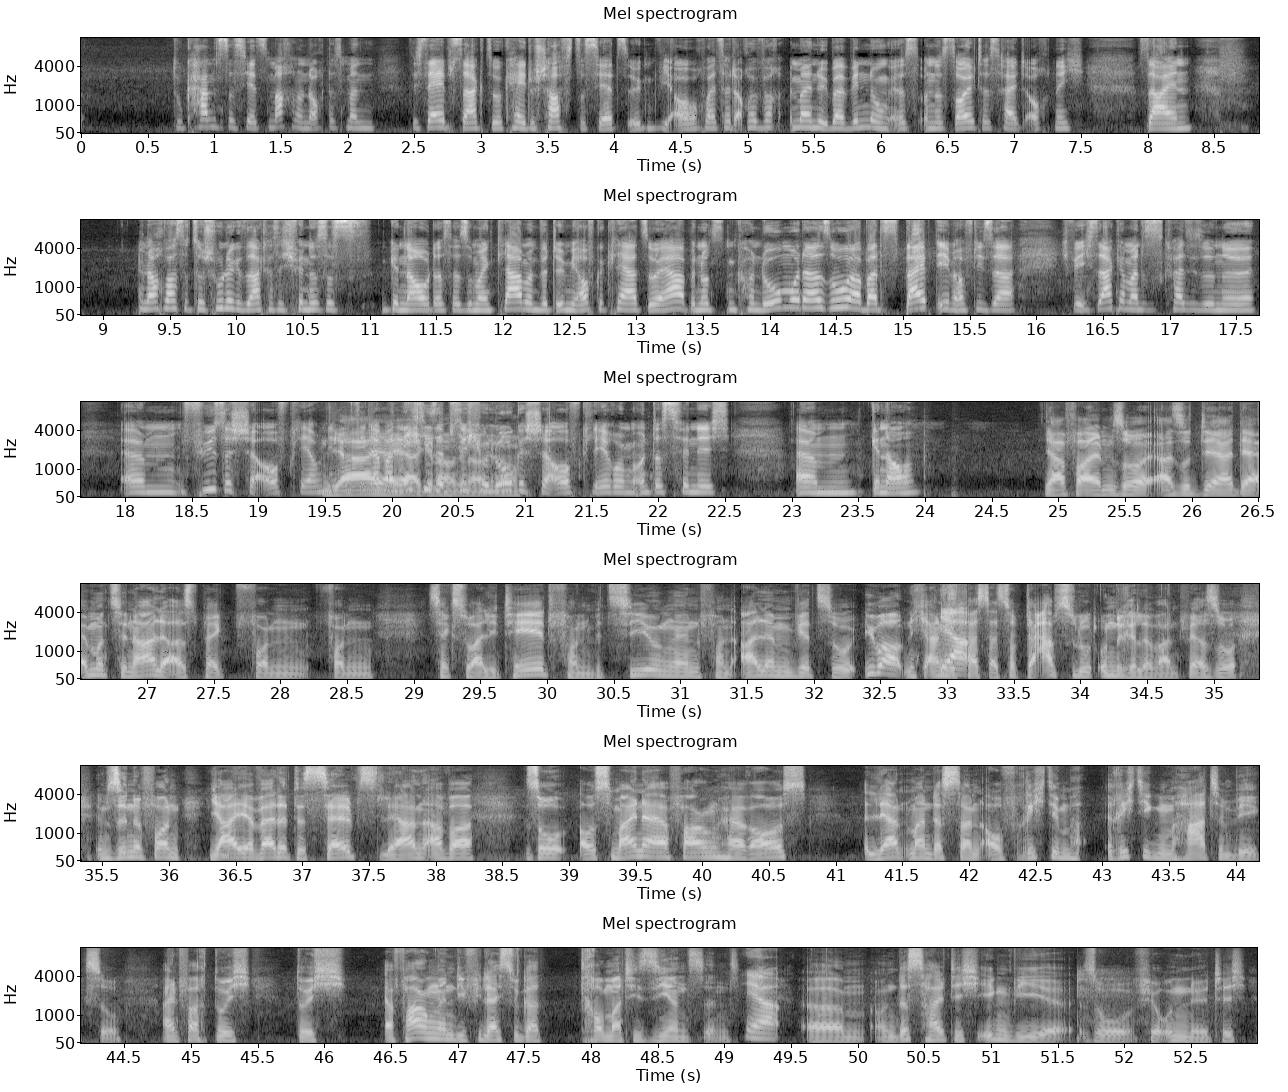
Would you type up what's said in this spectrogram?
du kannst das jetzt machen und auch, dass man sich selbst sagt, so, okay, du schaffst das jetzt irgendwie auch, weil es halt auch einfach immer eine Überwindung ist und es sollte es halt auch nicht sein. Und auch was du zur Schule gesagt hast, ich finde, es ist genau das. Also, mein, klar, man wird irgendwie aufgeklärt, so, ja, benutzt ein Kondom oder so, aber das bleibt eben auf dieser, ich, ich sage immer, das ist quasi so eine ähm, physische Aufklärung, die ja, passiert, aber ja, nicht genau, diese genau, psychologische genau, genau. Aufklärung. Und das finde ich, ähm, genau. Ja, vor allem so, also der, der emotionale Aspekt von, von Sexualität, von Beziehungen, von allem wird so überhaupt nicht angefasst, ja. als ob der absolut unrelevant wäre. So im Sinne von, ja, ihr werdet es selbst lernen, aber so aus meiner Erfahrung heraus lernt man das dann auf richtigem, richtigem hartem Weg so. Einfach durch, durch Erfahrungen, die vielleicht sogar traumatisierend sind. Ja. Ähm, und das halte ich irgendwie so für unnötig.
